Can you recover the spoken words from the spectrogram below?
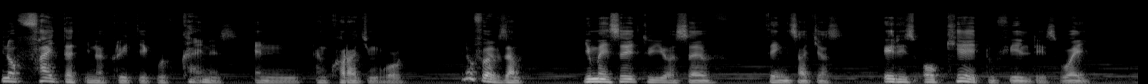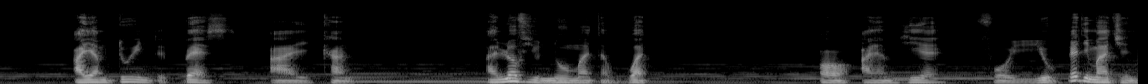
You know, fight that inner critic with kindness and encouraging word. You know, for example, you may say to yourself things such as, it is okay to feel this way. I am doing the best I can. I love you no matter what. Or I am here for you. Let's imagine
